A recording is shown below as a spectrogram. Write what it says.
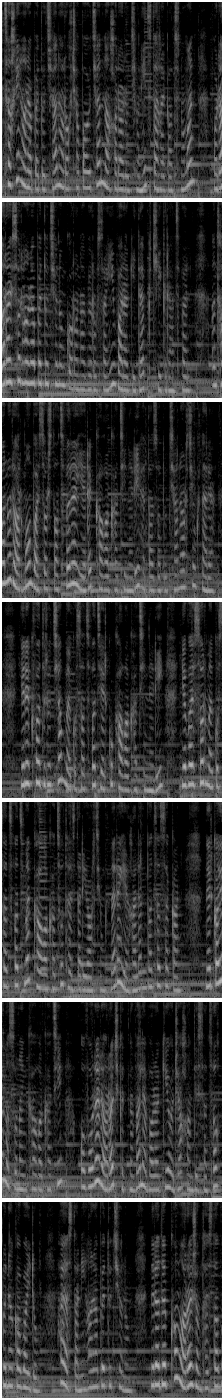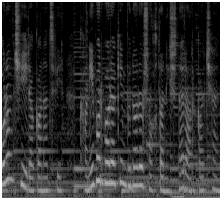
Արցախի հանրապետության առողջապահության նախարարությունից տեղեկացնում են, որ առ այսօր հանրապետությունում կորոնավիրուսային վարակի դեպք չի գրանցվել։ Ընդհանուր առմամբ այսօր ստացվել է 3 քաղաքացիների հետազոտության արդյունքները։ Երեկվա դրությամբ մեկուսացված 2 քաղաքացիների եւ այսօր մեկուսացված 1 քաղաքացու թեստերի արդյունքները եղել են բացասական։ Ներկայումս ունենք քաղաքացի, ով օրեր առաջ գտնվել է վարակի օջախ հանդիսացող բնակավայրում Հայաստանի Հանրապետությունում։ Նրա դեպքում առայժմ թեստավորում չի իրականացվի, քանի որ վարակին բնորոշ ախտանիշներ առկա չեն։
